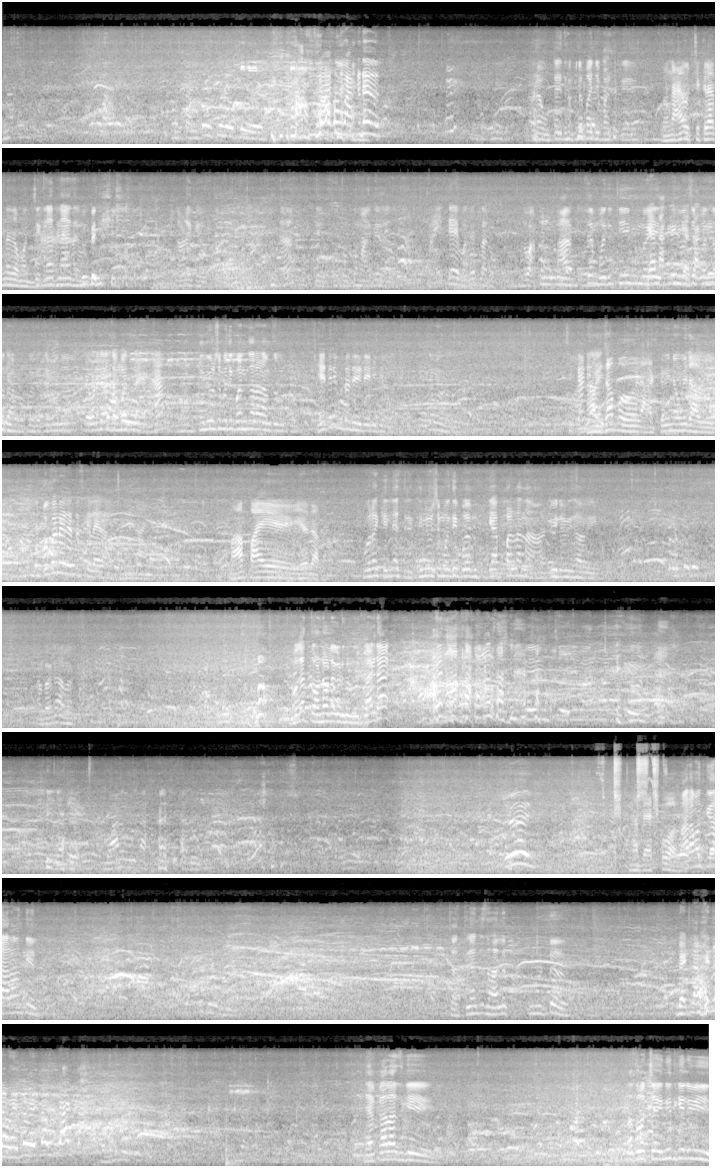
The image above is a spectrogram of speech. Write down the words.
अरे जमलं पाहिजे पटकन नाही चिखलात नाही जमत चिखलात नाही जमत एवढा खेळ माहिती आहे माहिती आहे बघितला मध्ये तीन तीन वर्ष बंद होता त्याच्यामुळे एवढं त्याला जमत नाही ना तीन वर्षामध्ये बंद झाला ना आमचं कुठं हे तरी कुठं ते डेडी केलं आठवी नववी दहावी. तू का नाही देतच केलाय? मा पाय हे झाला. पोरं केली असते तीन वर्षामध्ये गॅप पडला ना आठवी नववी दहावी. हा बघा बघ. बघा तोंडावला कडे सोडून काय टाक. ना आरामात केल आरामात केल छत्र्यांचं झालं उलट. भेटला भेटला भेटला भेटला उलाटला. एकालाच घे. आता तुला चैनीत गेली मी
